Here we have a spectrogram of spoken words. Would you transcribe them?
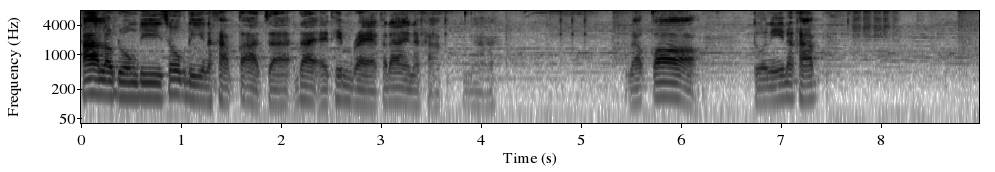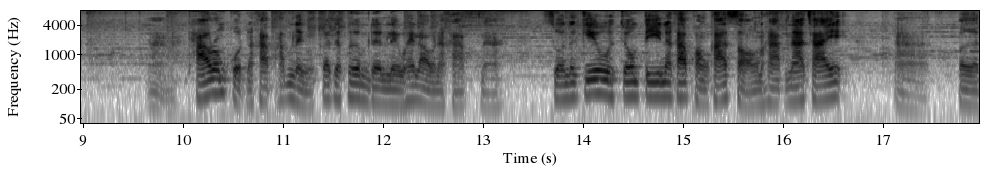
ถ้าเราดวงดีโชคดีนะครับ ก็อาจจะได้ไอเทมแรก็ได้นะครับนะแล้วก็ตัวนี้นะครับเท้าร่มกดนะครับอัพหนึ่งก็จะเพิ่มเดินเร็วให้เรานะครับนะ ส่วนสกิลโจมตีนะครับของคลาสสองนะครับนะใช้เปิด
